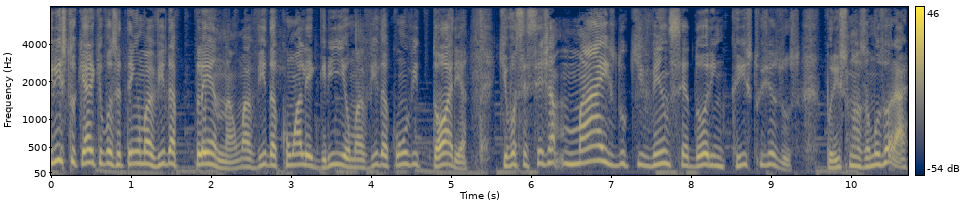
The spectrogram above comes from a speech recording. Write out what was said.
Cristo quer que você tenha uma vida plena, uma vida com alegria, uma vida com vitória, que você seja mais do que vencedor em Cristo Jesus. Por isso nós vamos orar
